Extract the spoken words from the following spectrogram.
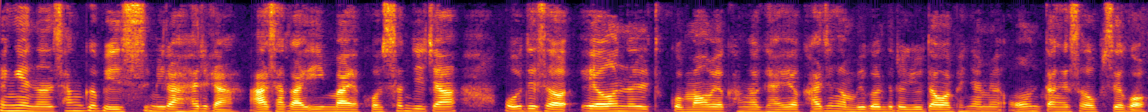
행에는 상급이 있음이라 하리라. 아사가 이 말 곧 선지자 옷에서 예언을 듣고 마음을 강하게 하여 가증한 물건들을 유다와 베냐민 온 땅에서 없애고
